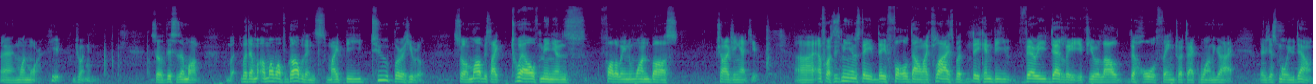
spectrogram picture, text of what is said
And one more here joining. So this is a mob. But, but a, a mob of goblins might be two per hero. So a mob is like 12 minions following one boss charging at you. Uh, and of course, these minions, they, they fall down like flies, but they can be very deadly if you allow the whole thing to attack one guy. They just mow you down.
